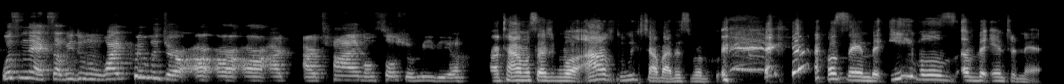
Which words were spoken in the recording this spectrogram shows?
what's next? Are we doing white privilege or, or, or, or our, our time on social media? Our time on social well, I'll we can talk about this real quick. I was saying the evils of the internet.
